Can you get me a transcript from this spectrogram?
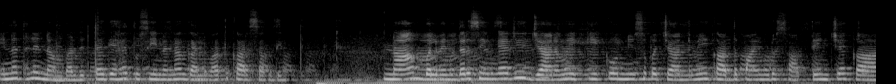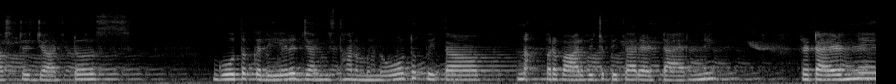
ਇਹਨਾਂ ਥੱਲੇ ਨੰਬਰ ਦਿੱਤਾ ਗਿਆ ਹੈ, ਤੁਸੀਂ ਇਹਨਾਂ ਨਾਲ ਗੱਲਬਾਤ ਕਰ ਸਕਦੇ ਹੋ। ਨਾਮ ਬਲਵਿੰਦਰ ਸਿੰਘ ਹੈ ਜੀ, ਜਨਮ 21/1995 ਕੱਦ 5 ਫੁੱਟ 7 ਇੰਚ, ਕਾਸਟ ਜੱਟ ਗੋਤ ਕਲੇਰ ਜਨਮ ਸਥਾਨ ਮਲੋਟ, ਪਿਤਾ ਪਰਿਵਾਰ ਵਿੱਚ ਪਿਤਾ ਰਿਟਾਇਰ ਨੇ। ਰਿਟਾਇਰਡ ਨੇ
